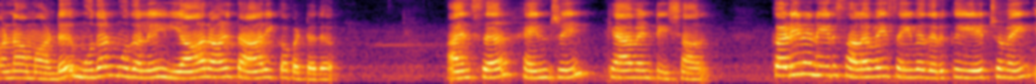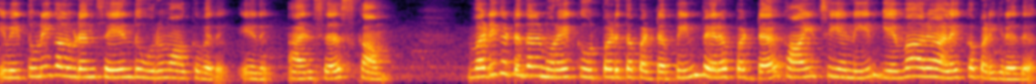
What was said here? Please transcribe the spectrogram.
ஒன்றாம் ஆண்டு முதன் முதலில் யாரால் தயாரிக்கப்பட்டது? ஆன்சர் ஹென்றி கேவென்டிஷால். கடின நீர் சலவை செய்வதற்கு ஏற்றவை. இவை துணிகளுடன் சேர்ந்து உருவாக்குவது. எது? ஆன்சர் ஸ்கம் வடிகட்டுதல் முறைக்கு உட்படுத்தப்பட்ட பின் பெறப்பட்ட காய்ச்சிய நீர் எவ்வாறு அழைக்கப்படுகிறது?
